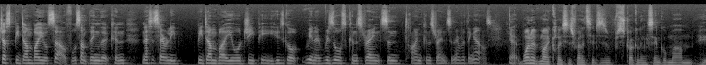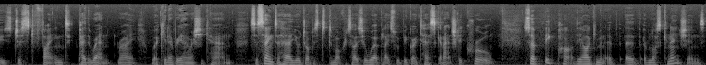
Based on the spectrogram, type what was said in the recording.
just be done by yourself or something that can necessarily be done by your GP who's got, you know, resource constraints and time constraints and everything else. Yeah, one of my closest relatives is a struggling single mum who's just fighting to pay the rent, right? Working every hour she can. So saying to her your job is to democratise your workplace would be grotesque and actually cruel. So a big part of the argument of, of, of, lost connections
